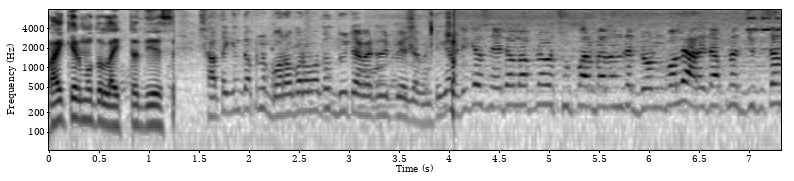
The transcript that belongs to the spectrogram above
বাইকের মতো লাইটটা দিয়েছে। সাথে কিন্তু আপনি বড় বড় মতো দুইটা ব্যাটারি পেয়ে যাবেন ঠিক আছে? ঠিক আছে এটা হলো আপনার সুপার ব্যালেন্সের ড্রোন বলে আর এটা আপনার যদি চান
